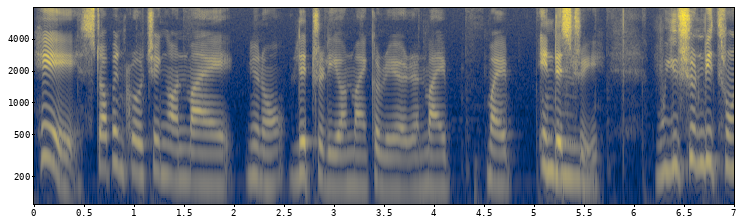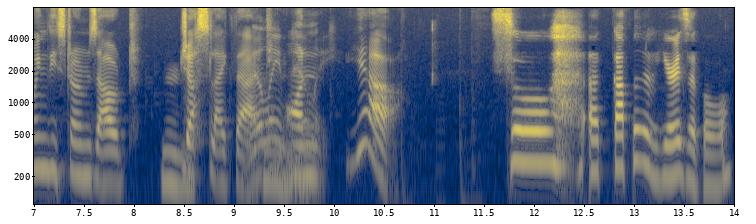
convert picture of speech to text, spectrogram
hey stop encroaching on my you know literally on my career and my my industry you shouldn't be throwing these terms out just like that on Willy-nilly. yeah So, a couple of years ago,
